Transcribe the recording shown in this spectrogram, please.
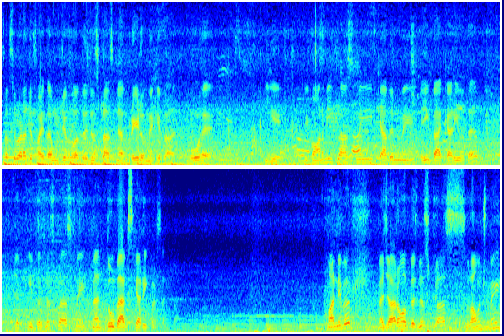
सबसे बड़ा जो फ़ायदा मुझे हुआ बिज़नेस क्लास में अपग्रेड होने के बाद, वो है ये। इकॉनमी क्लास में कैबिन में एक बैग कैरी होता है, जबकि बिज़नेस क्लास में मैं दो बैग्स कैरी कर सकता हूँ। मान्यवर, मैं जा रहा हूँ बिज़नेस क्लास लाउंज में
